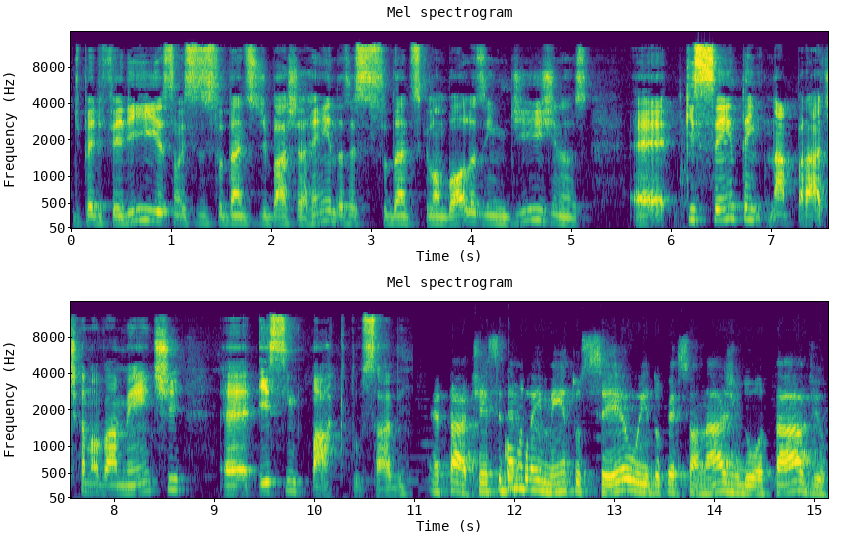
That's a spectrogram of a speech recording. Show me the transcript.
de periferia, são esses estudantes de baixa renda, esses estudantes quilombolas e indígenas é, que sentem na prática novamente é, esse impacto, sabe? É, Tati, esse Como... depoimento seu e do personagem do Otávio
